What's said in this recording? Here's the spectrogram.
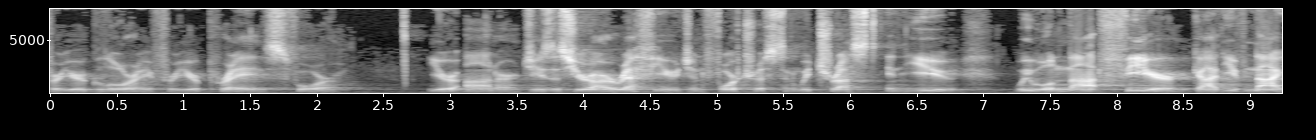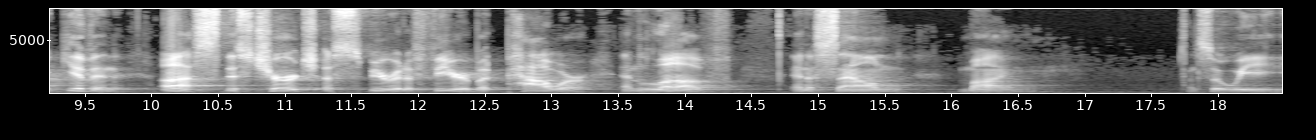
for your glory, for your praise, for your honor. Jesus, you're our refuge and fortress, and we trust in you. We will not fear. God, you've not given us, this church, a spirit of fear, but power and love and a sound mind. And so we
